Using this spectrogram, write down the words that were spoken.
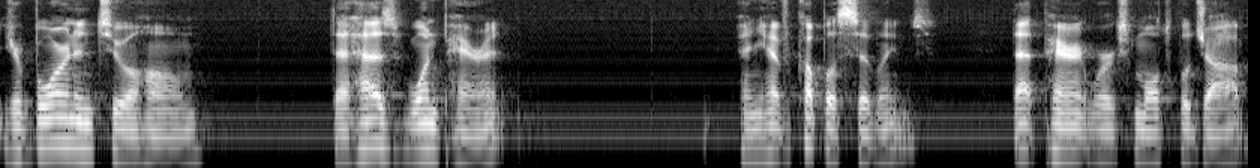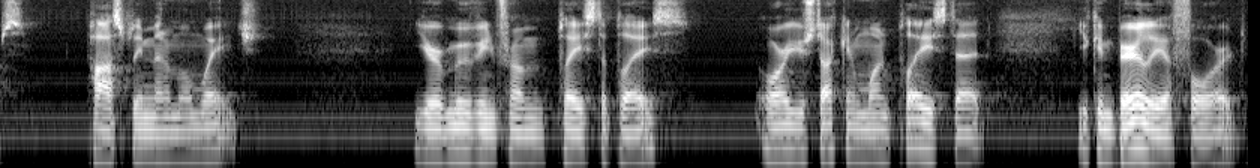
You're born into a home that has one parent, and you have a couple of siblings. That parent works multiple jobs, possibly minimum wage. You're moving from place to place, or you're stuck in one place that you can barely afford.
